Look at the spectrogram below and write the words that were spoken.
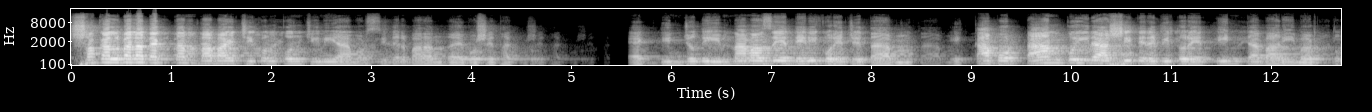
সকালবেলা দেখতাম বাবায় চিকন কঞ্চি নিয়ে মসজিদের বারান্দায় বসে থাকতো। একদিন যদি নামাজে দেরি করে যেতাম কাপড় টান কইরা শীতের ভিতরে তিনটা বাড়ি মারতো।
